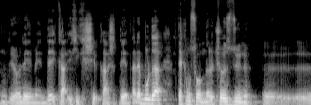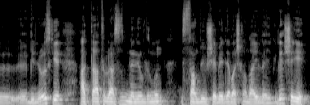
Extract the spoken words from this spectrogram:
bir öğle yemeğinde iki kişi karşılıklı yediler. Ve burada bir takım sorunları çözdüğünü e, e, biliyoruz ki hatta hatırlarsınız Binali Yıldırım'ın İstanbul Büyükşehir Belediye Başkanı adayıyla ilgili şeyi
